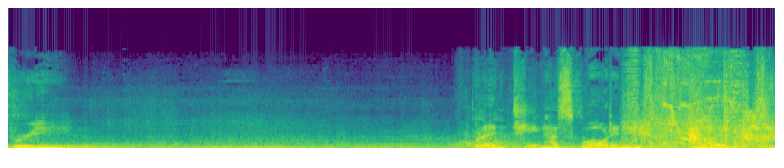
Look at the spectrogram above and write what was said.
Spree. Red team has scored an ace.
